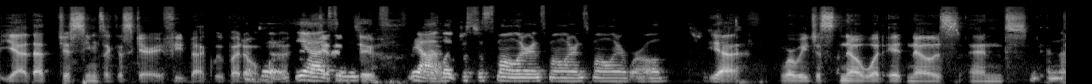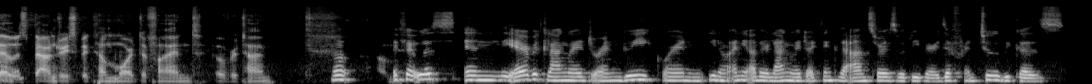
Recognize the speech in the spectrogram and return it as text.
yeah that just seems like a scary feedback loop. I don't want to yeah get into. Yeah, yeah. like just a smaller and smaller and smaller world. Yeah where we just know what it knows and, and those boundaries become more defined over time. Well if it was in the Arabic language or in Greek or in you know any other language, I think the answers would be very different too because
